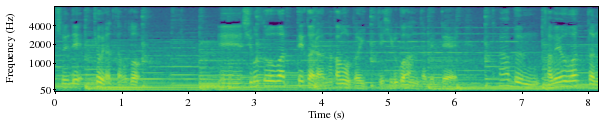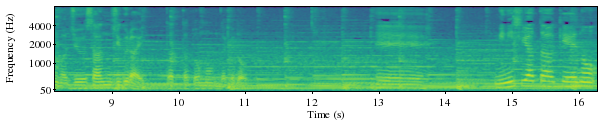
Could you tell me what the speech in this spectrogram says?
それで今日やったこと、えー、仕事終わってから中本行って昼ご飯食べて多分食べ終わったのが13時ぐらいだったと思うんだけどミニシアター系の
